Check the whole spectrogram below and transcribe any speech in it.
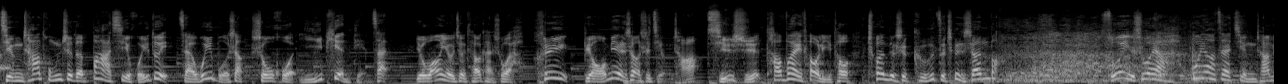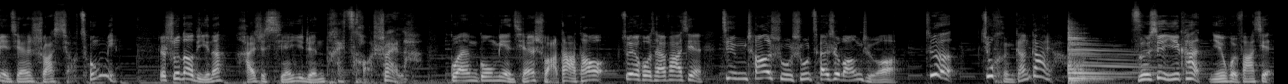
警察同志的霸气回怼在微博上收获一片点赞。有网友就调侃说呀：“嘿，表面上是警察，其实他外套里头穿的是格子衬衫吧？” 所以说呀，不要在警察面前耍小聪明。这说到底呢，还是嫌疑人太草率了。关公面前耍大刀，最后才发现警察叔叔才是王者，这就很尴尬呀。仔细一看，您会发现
